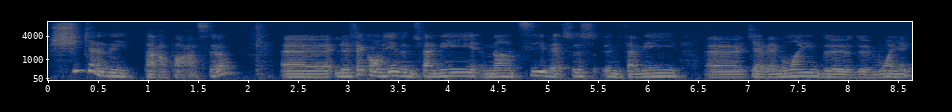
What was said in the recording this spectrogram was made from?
chicanés par rapport à ça, euh, le fait qu'on vient d'une famille nantie versus une famille euh, qui avait moins de, moyens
